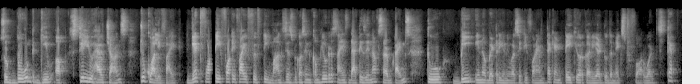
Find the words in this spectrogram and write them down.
so don't give up. Still you have chance to qualify. Get 40, 45, 50 marks just because in computer science that is enough sometimes to be in a better university for MTech and take your career to the next forward step.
